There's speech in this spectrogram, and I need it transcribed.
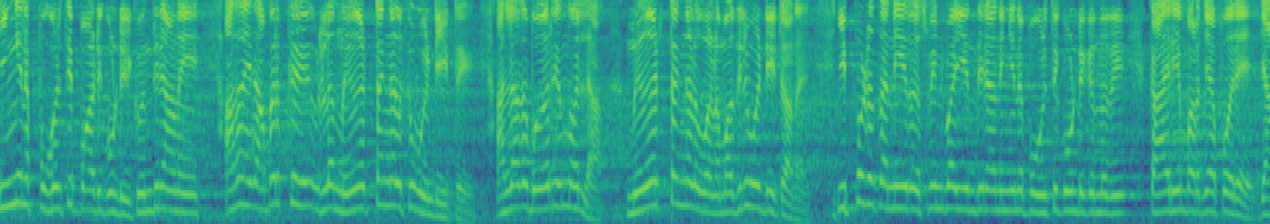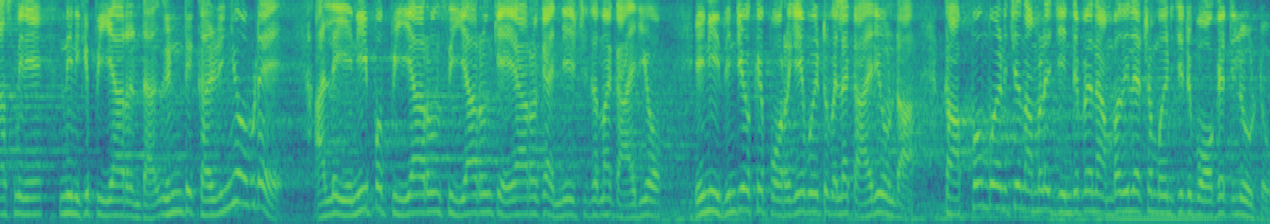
ഇങ്ങനെ പുകഴ്ത്തി പാടിക്കൊണ്ടിരിക്കും. എന്തിനാണ്? അതായത് അവർക്ക് ഉള്ള നേട്ടങ്ങൾക്ക് വേണ്ടിയിട്ട്. അല്ലാതെ വേറെയൊന്നുമല്ല. നേട്ടങ്ങൾ വേണം. അതിനു വേണ്ടിയിട്ടാണ്. ഇപ്പോഴും തന്നെ ഈ റസ്മിൻ ഭായി എന്തിനാണ് ഇങ്ങനെ പുകഴ്ത്തിക്കൊണ്ടിരിക്കുന്നത്? കാര്യം പറഞ്ഞാൽ പോരെ. ജാസ്മിനെ നിനക്ക് പി ആർ ഉണ്ടാ ഉണ്ട് കഴിഞ്ഞു അവിടെ? അല്ല ഇനിയിപ്പോൾ പി ആറും സി ആറും കെ ആറും ഒക്കെ അന്വേഷിച്ചിട്ടെന്ന കാര്യമോ ഇനി ഇതിന്റെയൊക്കെ പുറകെ പോയിട്ട് വല്ല കാര്യമുണ്ടോ? കപ്പം മേടിച്ച് നമ്മൾ ജിന്റെ അമ്പത് ലക്ഷം മേടിച്ചിട്ട് പോക്കറ്റിൽ വിട്ടു.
